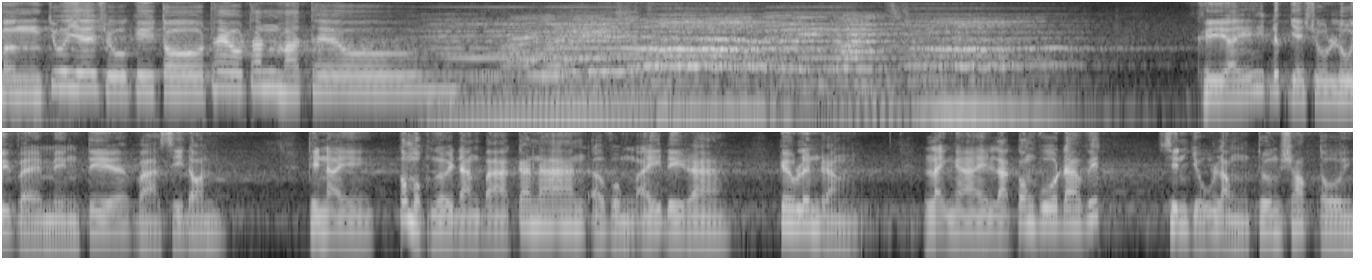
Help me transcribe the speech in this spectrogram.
mừng Chúa Giêsu Kitô theo Thánh Matthew. Khi ấy, Đức Giêsu lui về miền Tia và Sidon Thì này, có một người đàn bà Canaan ở vùng ấy đi ra, Kêu lên rằng, Lạy Ngài là con vua David, Xin vũ lòng thương xót tôi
